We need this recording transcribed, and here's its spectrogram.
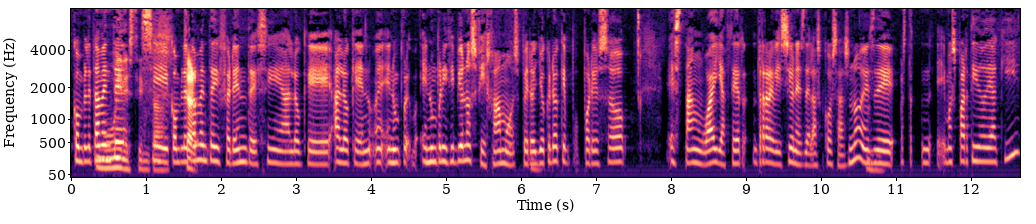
completamente sí completamente diferente sí a lo que a lo que en, un, en, un, principio nos fijamos pero yo creo que por eso es tan guay hacer revisiones de las cosas no es de hemos partido de aquí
